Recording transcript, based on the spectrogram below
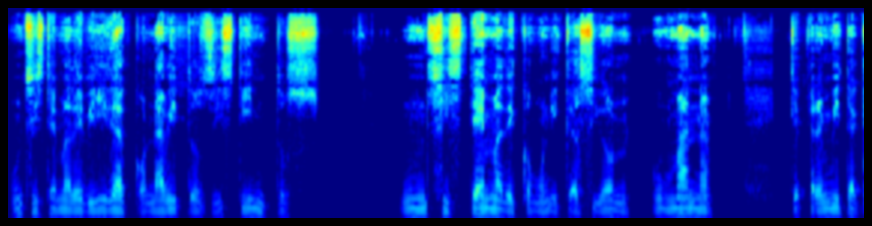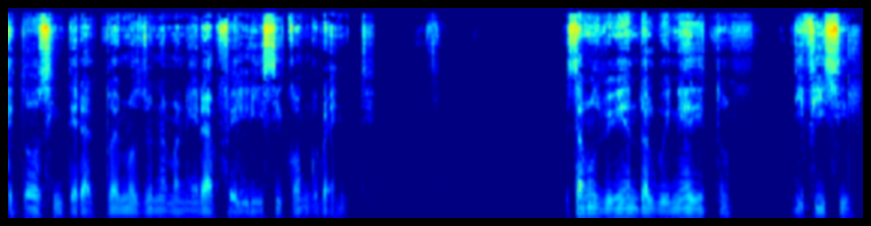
un sistema de vida con hábitos distintos, un sistema de comunicación humana que permita que todos interactuemos de una manera feliz y congruente. Estamos viviendo algo inédito, difícil,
